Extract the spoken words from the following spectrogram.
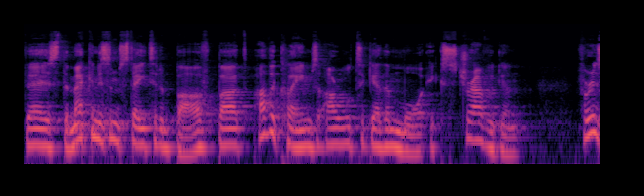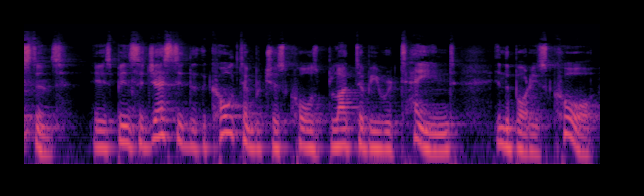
There's the mechanism stated above, but other claims are altogether more extravagant. For instance, it's been suggested that the cold temperatures cause blood to be retained in the body's core,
